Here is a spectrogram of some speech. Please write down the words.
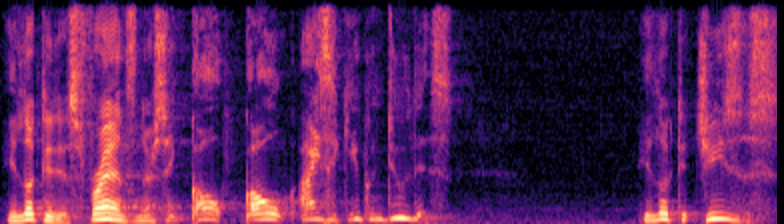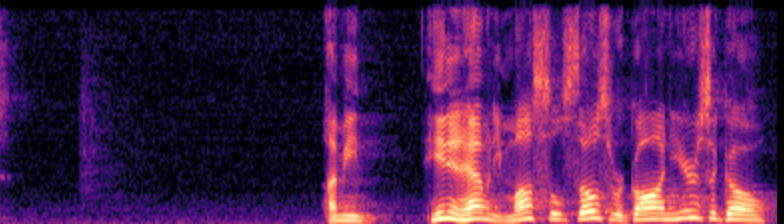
He looked at his friends and they're saying, Go, go, Isaac, you can do this. He looked at Jesus. I mean, he didn't have any muscles, those were gone years ago.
